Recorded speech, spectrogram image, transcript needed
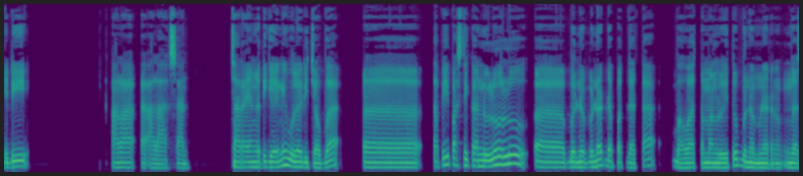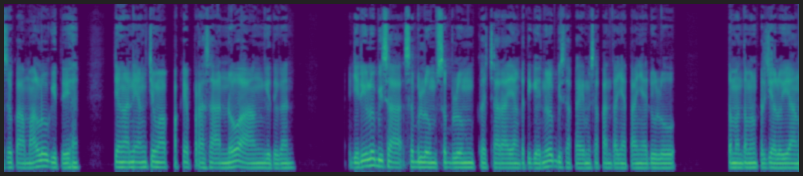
Jadi ala alasan. Cara yang ketiga ini boleh dicoba uh, tapi pastikan dulu lu uh, bener-bener dapat data bahwa teman lu itu bener-bener nggak suka sama lu gitu ya. Jangan yang cuma pakai perasaan doang gitu kan jadi lu bisa sebelum sebelum ke cara yang ketiga ini lu bisa kayak misalkan tanya-tanya dulu teman-teman kerja lu yang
